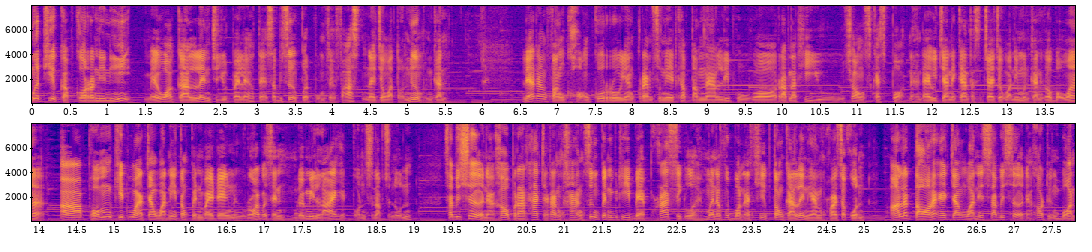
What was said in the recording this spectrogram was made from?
เมื่อเทียบกับกรณีนี้ แม้ว่าการเล่นจะหยุดไปแล้วแต่ซาบิเซอร์เปิดปุ่มใส่ฟาสในจังหวะต่อเนื่องเหมือนกัน และทางฝั่งของโกโรอย่างแกรมโซเนสครับตำนานลิพูก็รับหน้าที่อยู่ช่อง Sky Sport นะได้วิจารณ์ในการตัดสินใจจังหวะนี้เหมือนกันเขาบอกว่าอ่าผมคิดว่าจังหวะนี้ต้องเป็นใบแดง 100%โดยมีหลายเหตุผลสนับสนุนชาบิเชอร์นะเข้าประทะจากด้านข้าง ซึ่งเป็นวิธีแบบคลาสสิกเลยเมื่อนักฟุตบอลอาชีพต้องการเล่นงานใครสักคนอ่าและต่อให้ไอ้จังหวะนี้ซาบิเชอร์นะเข้าถึงบอล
